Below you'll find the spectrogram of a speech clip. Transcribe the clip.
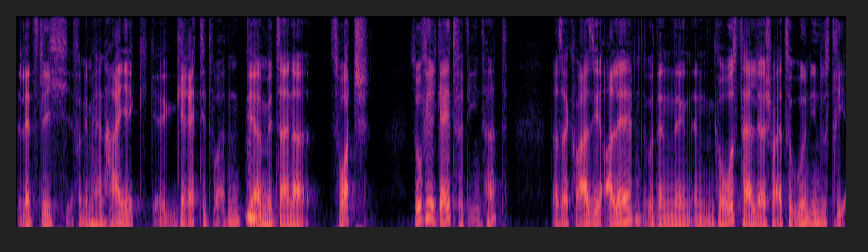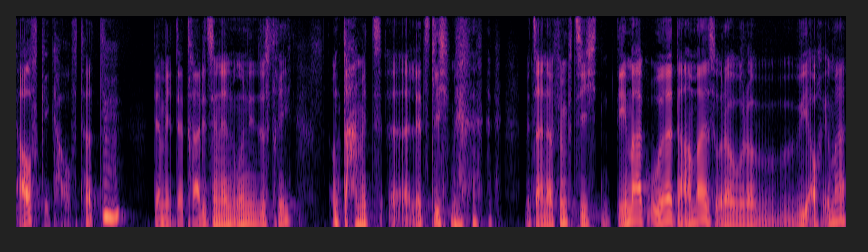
letztlich von dem Herrn Hayek gerettet worden, der mhm. mit seiner Swatch so viel Geld verdient hat, dass er quasi alle oder einen, einen Großteil der Schweizer Uhrenindustrie aufgekauft hat, mhm. Der mit der traditionellen Uhrenindustrie und damit äh, letztlich mit seiner 50 D-Mark-Uhr damals oder, oder wie auch immer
